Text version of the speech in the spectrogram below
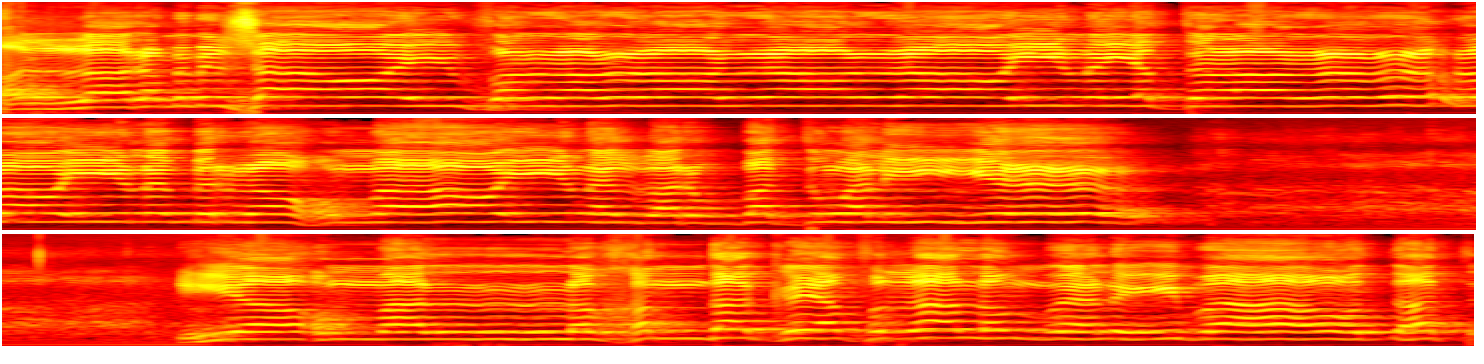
الله ربي بساوي فرارا إلى يترارا إلى بالرحمة إلى ضربة وليه یا ام الخندق افضل من عبادت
